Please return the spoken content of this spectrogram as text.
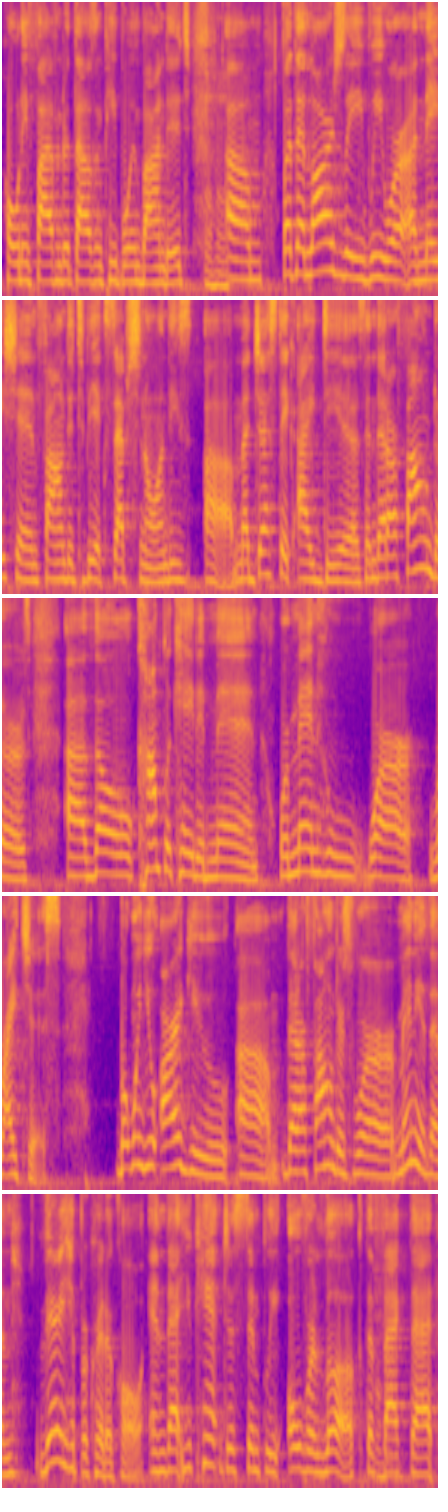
holding 500,000 people in bondage, mm-hmm. um, but that largely we were a nation founded to be exceptional and these uh, majestic ideas, and that our founders, uh, though complicated men, were men who were righteous but when you argue um, that our founders were, many of them, very hypocritical, and that you can't just simply overlook the mm-hmm. fact that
